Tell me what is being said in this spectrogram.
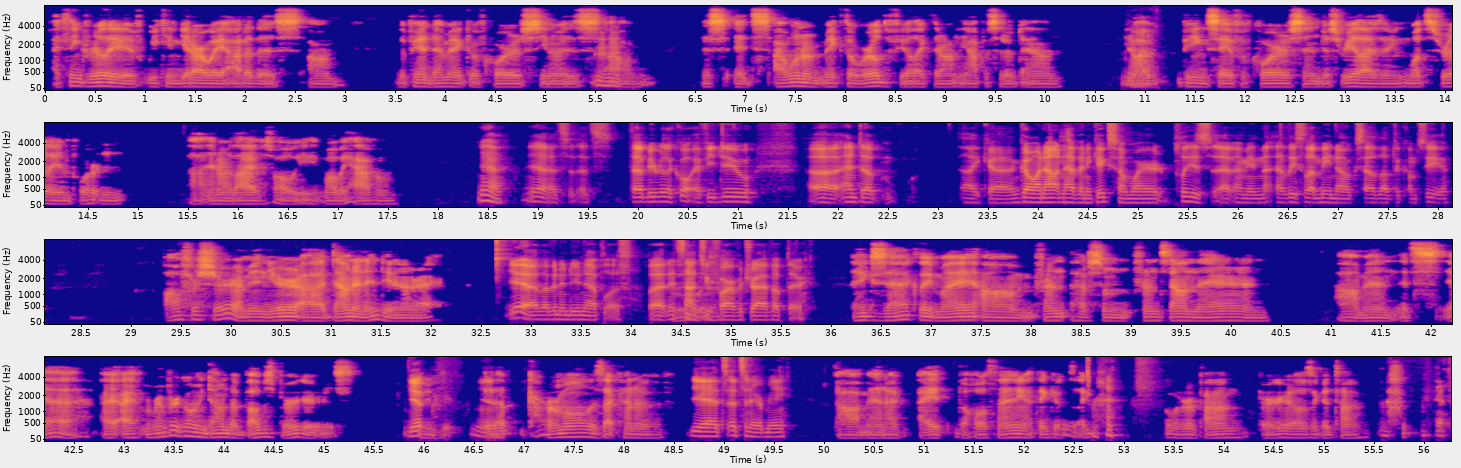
I think really if we can get our way out of this um, the pandemic, of course, you know, is Mhm. um, this. It's I want to make the world feel like they're on the opposite of down. You know, Yeah. Being safe, of course, and just realizing what's really important uh, in our lives while we while we have them. Yeah, yeah, that's that's that'd be really cool. If you do uh, end up like uh, going out and having a gig somewhere, please, uh, I mean, at least let me know because I'd love to come see you. Oh, for sure. I mean, you're uh, down in Indy now, right? Yeah, I live in Indianapolis, but it's not too far of a drive up there. Exactly. My um friend have some friends down there, and oh man, it's yeah. I, I remember going down to Bub's Burgers. Yep. Is Yeah, that Carmel? Is that kind of yeah it's it's near me. Oh man, I, I ate the whole thing. I think it was like over a pound burger. That was a good time. yeah,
